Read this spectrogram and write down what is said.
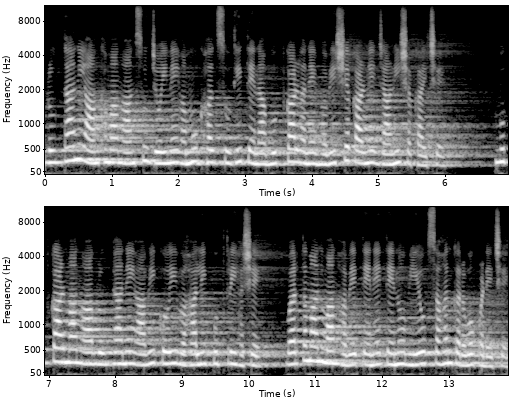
વૃદ્ધાની આંખમાં આંસુ જોઈને અમુક હદ સુધી તેના ભૂતકાળ અને ભવિષ્યકાળને જાણી શકાય છે. ભૂતકાળમાં આ વૃદ્ધાને આવી કોઈ વહાલી પુત્રી હશે. વર્તમાનમાં હવે તેને તેનો વિયોગ સહન કરવો પડે છે.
